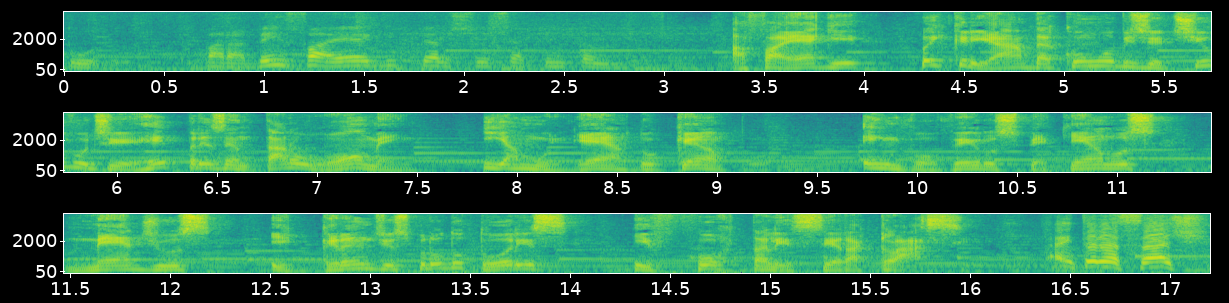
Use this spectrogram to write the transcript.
todo. Parabéns, FAEG, pelos seus 70 anos. A FAEG foi criada com o objetivo de representar o homem e a mulher do campo, envolver os pequenos, médios e grandes produtores e fortalecer a classe. É interessante,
